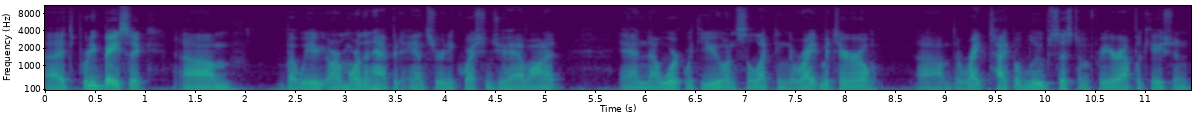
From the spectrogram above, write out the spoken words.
uh, it's pretty basic, um, but we are more than happy to answer any questions you have on it and uh, work with you on selecting the right material, um, the right type of lube system for your application.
